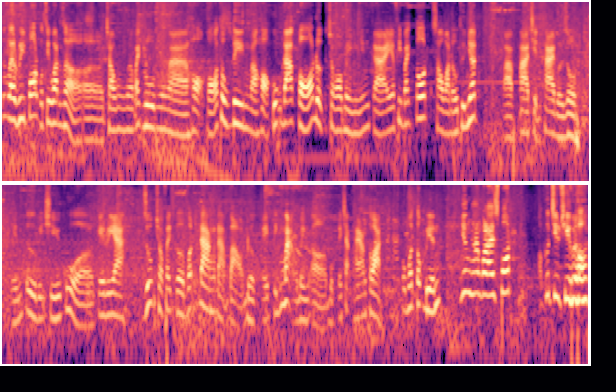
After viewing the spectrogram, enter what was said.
Tức là report của T1 dở ở trong backroom nhưng mà họ có thông tin và họ cũng đã có được cho mình những cái feedback tốt sau ván đấu thứ nhất. Và pha triển khai vừa rồi đến từ vị trí của Keria giúp cho Faker vẫn đang đảm bảo được cái tính mạng của mình ở một cái trạng thái an toàn. Không mất tốc biến. Nhưng Hanwha Sport họ cứ chiêu chiêu thôi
